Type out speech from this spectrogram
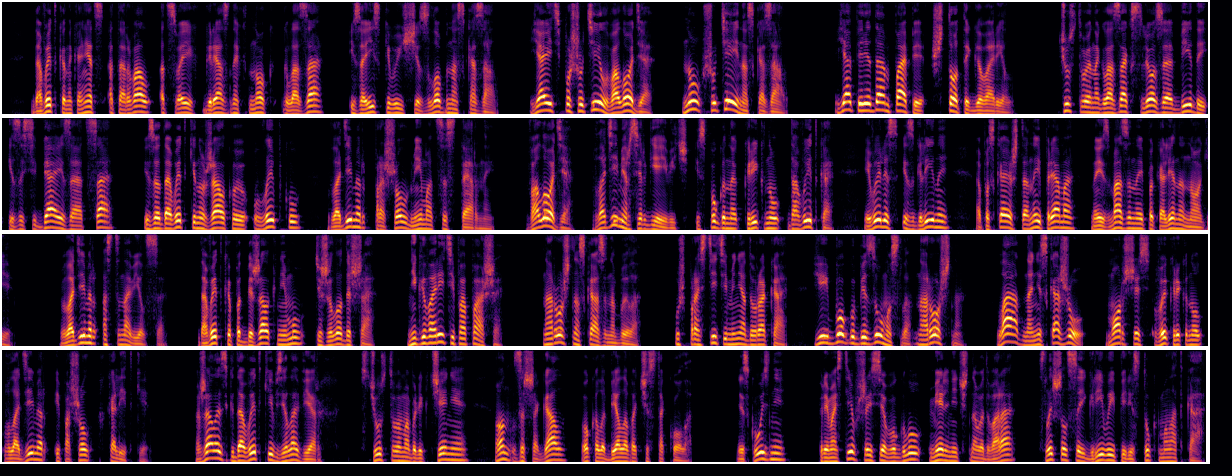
Давыдка, наконец, оторвал от своих грязных ног глаза и заискивающе злобно сказал. «Я ведь пошутил, Володя. Ну, шутейно сказал. Я передам папе, что ты говорил». Чувствуя на глазах слезы обиды и за себя, и за отца, и за Давыдкину жалкую улыбку, Владимир прошел мимо цистерны. «Володя! Владимир Сергеевич!» – испуганно крикнул Давыдка и вылез из глины, опуская штаны прямо на измазанные по колено ноги. Владимир остановился. Давыдка подбежал к нему, тяжело дыша. «Не говорите, папаша! Нарочно сказано было. Уж простите меня, дурака. Ей-богу, без умысла, нарочно. Ладно, не скажу, морщась, выкрикнул Владимир и пошел к калитке. Жалость к Давыдке взяла верх. С чувством облегчения он зашагал около белого чистокола. Из кузни, примостившейся в углу мельничного двора, слышался игривый перестук молотка.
